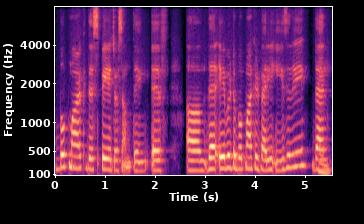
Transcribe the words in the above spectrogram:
bookmark this page or something, if um, they're able to bookmark it very easily, then mm.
